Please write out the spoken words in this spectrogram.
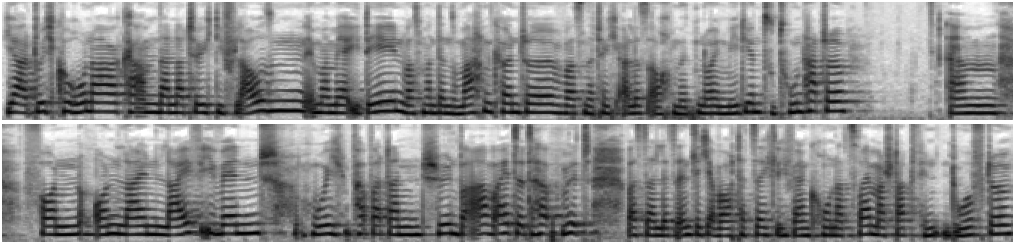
ja, durch Corona kamen dann natürlich die Flausen, immer mehr Ideen, was man denn so machen könnte, was natürlich alles auch mit neuen Medien zu tun hatte ähm, von Online-Live-Event, wo ich Papa dann schön bearbeitet habe mit, was dann letztendlich aber auch tatsächlich während Corona zweimal stattfinden durfte,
